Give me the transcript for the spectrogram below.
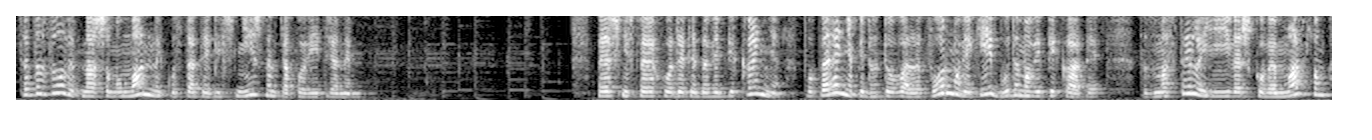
Це дозволить нашому маннику стати більш ніжним та повітряним. Перш ніж переходити до випікання, попередньо підготували форму, в якій будемо випікати. Змастили її вершковим маслом,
